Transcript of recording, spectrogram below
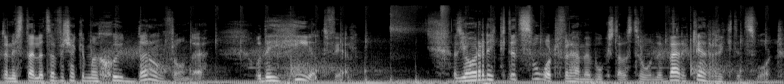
Utan istället så försöker man skydda dem från det. Och det är helt fel. Alltså, jag har riktigt svårt för det här med bokstavstroende, verkligen riktigt svårt.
